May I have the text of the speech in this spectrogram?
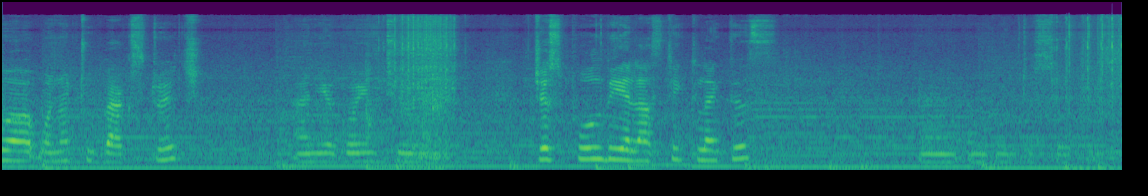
a one or two back stretch and you're going to just pull the elastic like this and I'm going to sew this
